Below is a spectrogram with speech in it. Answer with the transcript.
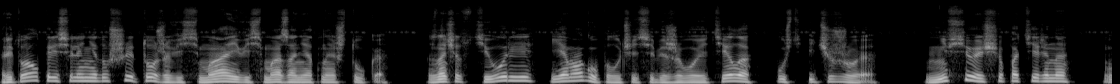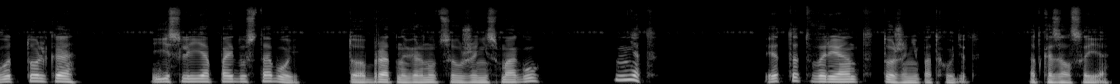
Ритуал переселения души тоже весьма и весьма занятная штука. Значит, в теории я могу получить себе живое тело, пусть и чужое. Не все еще потеряно. Вот только... Если я пойду с тобой, то обратно вернуться уже не смогу? Нет. Этот вариант тоже не подходит, — отказался я.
